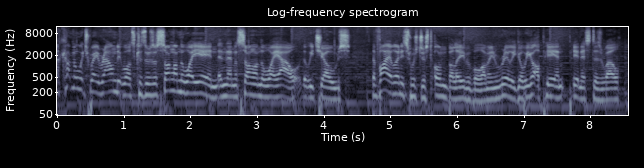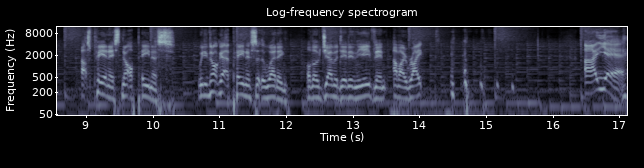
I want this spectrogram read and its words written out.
I can't remember which way round it was because there was a song on the way in and then a song on the way out that we chose. The violinist was just unbelievable. I mean, really good. We got a pian pianist as well. That's pianist, not a penis. We did not get a penis at the wedding, although Gemma did in the evening. Am I right? Ah, yeah.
